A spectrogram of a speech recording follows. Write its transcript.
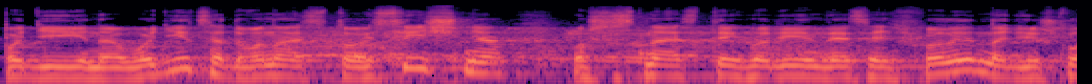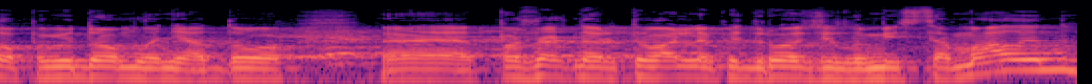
події на воді. Це 12 січня о 16 годині 10 хвилин надійшло повідомлення до е, пожежно-рятувального підрозділу міста Малин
